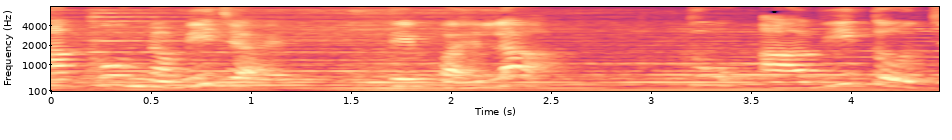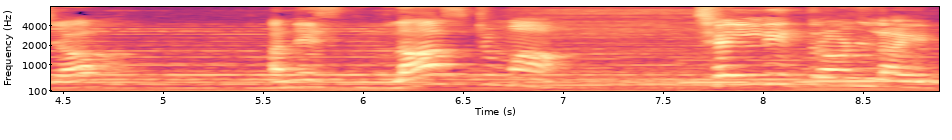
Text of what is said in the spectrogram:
આંખો નમી જાય, તે પહેલા તું આવી તો જા. અને લાસ્ટમાં છેલ્લી ત્રણ લાઈન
